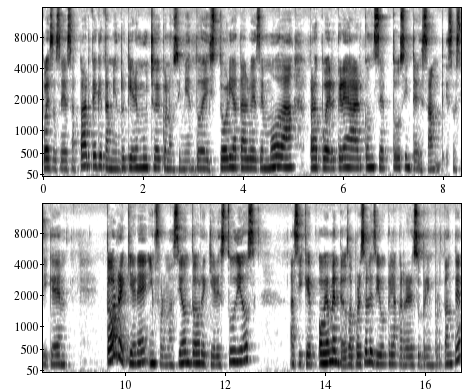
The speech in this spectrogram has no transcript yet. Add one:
puedes hacer esa parte que también requiere mucho de conocimiento de historia, tal vez de moda, para poder crear conceptos interesantes, así que todo requiere información, todo requiere estudios, así que obviamente, o sea, por eso les digo que la carrera es súper importante,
